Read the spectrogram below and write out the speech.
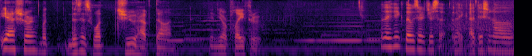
Yeah, sure. But this is what you have done in your playthrough. But I think those are just uh, like additional,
